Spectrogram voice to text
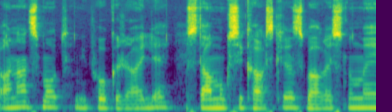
Կանանց մոտ մի փոքր այլ է, ստամոքսի քաղցկեղը զբաղեցնում է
